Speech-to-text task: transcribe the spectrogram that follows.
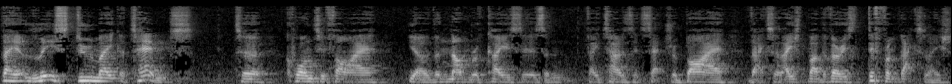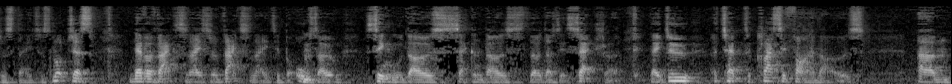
they at least do make attempts to quantify you know, the number of cases and fatalities, etc., by vaccination, by the various different vaccination status, not just never vaccinated and vaccinated, but also single dose, second dose, third dose, etc. They do attempt to classify those, um,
